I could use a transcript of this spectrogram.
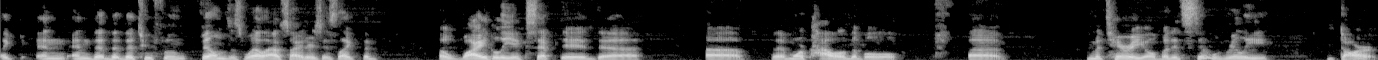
like, and and the the, the two film, films as well. Outsiders is like the a widely accepted, uh, uh, the more palatable uh, material, but it's still really dark.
